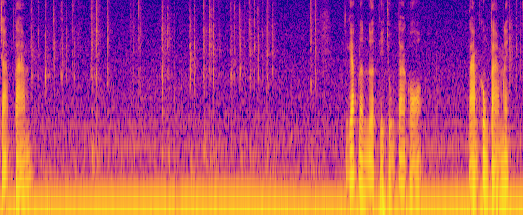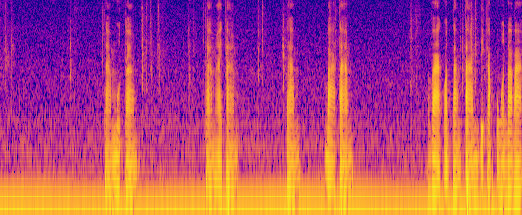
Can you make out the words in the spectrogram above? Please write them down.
Chạm 8 ghép lần lượt thì chúng ta có 808 này. 818 828 838 và con 88 đi cặp cùng con 33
